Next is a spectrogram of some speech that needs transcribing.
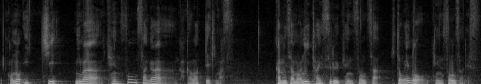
う。この一致には謙遜さが関わってきます。神様に対する謙遜さ、人への謙遜さです。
